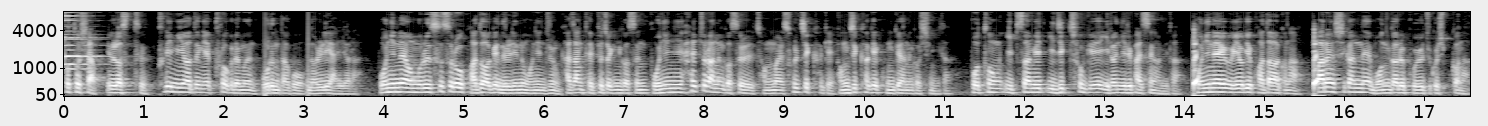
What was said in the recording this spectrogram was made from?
포토샵, 일러스트, 프리미어 등의 프로그램은 모른다고 널리 알려라. 본인의 업무를 스스로 과도하게 늘리는 원인 중 가장 대표적인 것은 본인이 할 줄 아는 것을 정말 솔직하게, 정직하게 공개하는 것입니다. 보통 입사 및 이직 초기에 이런 일이 발생합니다. 본인의 의욕이 과다하거나 빠른 시간 내에 뭔가를 보여주고 싶거나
